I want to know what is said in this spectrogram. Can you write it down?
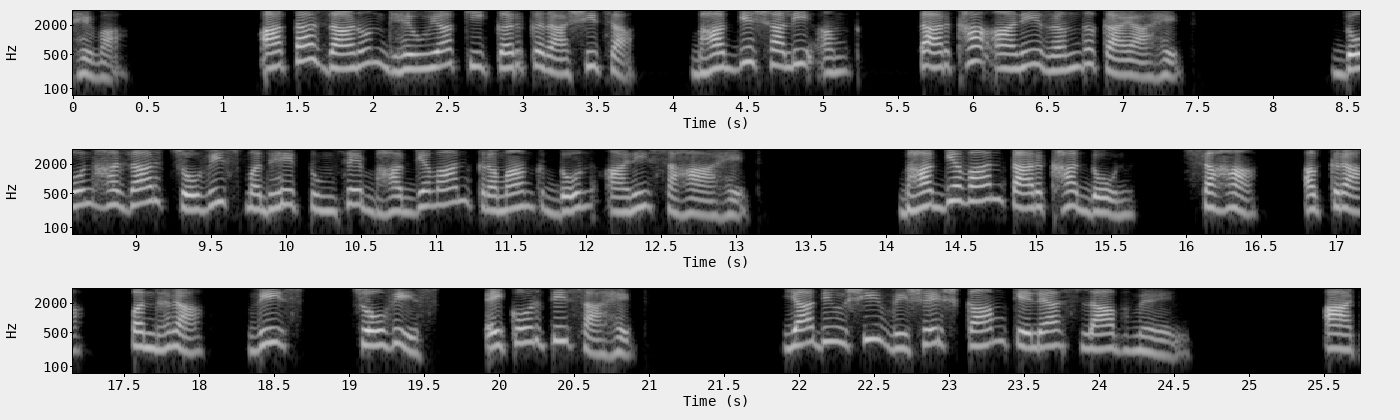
ठेवा. आता जाणून घेऊया की कर्क राशीचा भाग्यशाली अंक तारखा आणि रंग काय आहेत. दोन हजार चोवीसमध्ये तुमचे भाग्यवान क्रमांक दोन आणि सहा आहेत. भाग्यवान तारखा दोन सहा अकरा पंधरा वीस चोवीस एकोणतीस आहेत. या दिवशी विशेष काम केल्यास लाभ मिळेल. आठ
